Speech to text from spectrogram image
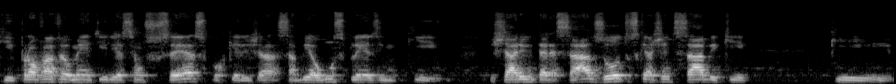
que provavelmente iria ser um sucesso, porque ele já sabia alguns players em que estariam interessados, outros que a gente sabe que, que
